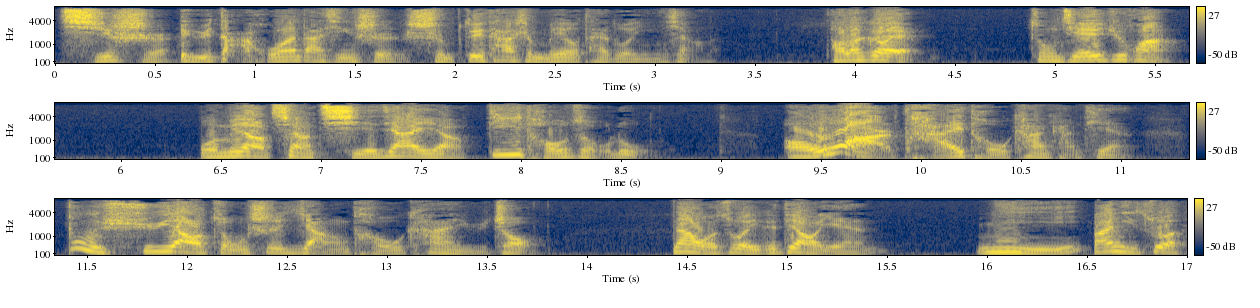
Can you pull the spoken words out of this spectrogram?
其实对于大宏观大形势是对他是没有太多影响的。好了，各位，总结一句话，我们要像企业家一样低头走路，偶尔抬头看看天，不需要总是仰头看宇宙。那我做一个调研，你把你做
